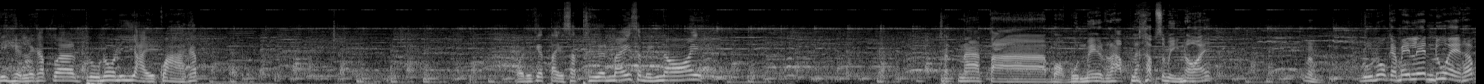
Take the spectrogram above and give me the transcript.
นี่เห็นเลยครับว่าบรูโน่นี่ใหญ่กว่าครับ วันนี้แกไต่สะเทือนไหมสมิงน้อยชักหน้าตาบอกบุญไม่รับนะครับ สมิงน้อยแบบบรูโน่แกไม่เล่นด้วยครับ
